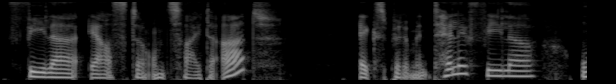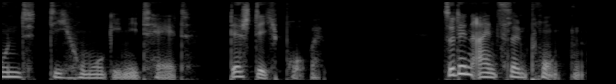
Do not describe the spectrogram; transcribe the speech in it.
Fehler erster und zweiter Art, experimentelle Fehler und die Homogenität der Stichprobe. Zu den einzelnen Punkten.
